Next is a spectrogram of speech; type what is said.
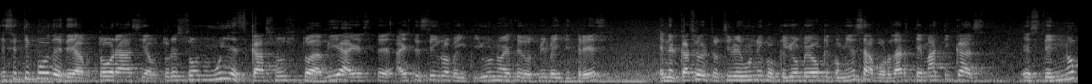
ese tipo de, autoras y autores son muy escasos todavía a este, a este siglo XXI, a este 2023. En el caso del Tzotzil, único que yo veo que comienza a abordar temáticas, este, no,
